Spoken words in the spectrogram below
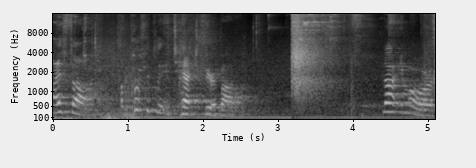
I found a perfectly intact beer bottle. Not anymore.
